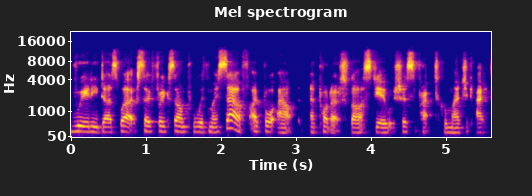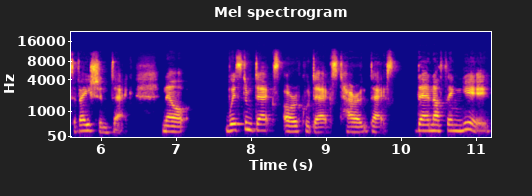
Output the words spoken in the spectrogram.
really does work. So, for example, with myself, I brought out a product last year, which was a practical magic activation deck. Now, wisdom decks, oracle decks, tarot decks, they're nothing new.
